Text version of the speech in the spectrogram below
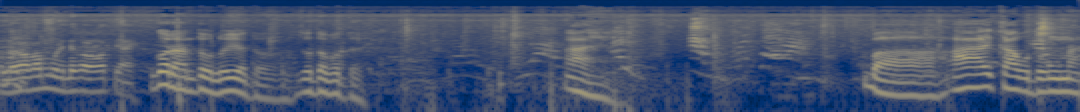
lo ba muri ne ko tia goran to lo ye do jodo bote. Ai. Ba ai cao dong na.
